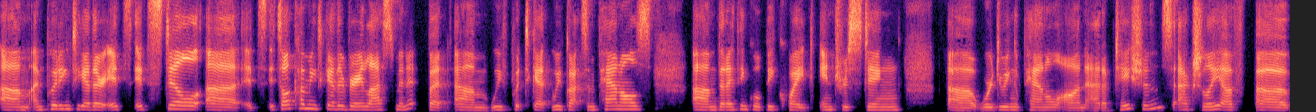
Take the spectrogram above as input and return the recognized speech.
Um, I'm putting together. It's it's still uh, it's it's all coming together very last minute, but um, we've put together we've got some panels um, that I think will be quite interesting. Uh, we're doing a panel on adaptations, actually, of uh,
